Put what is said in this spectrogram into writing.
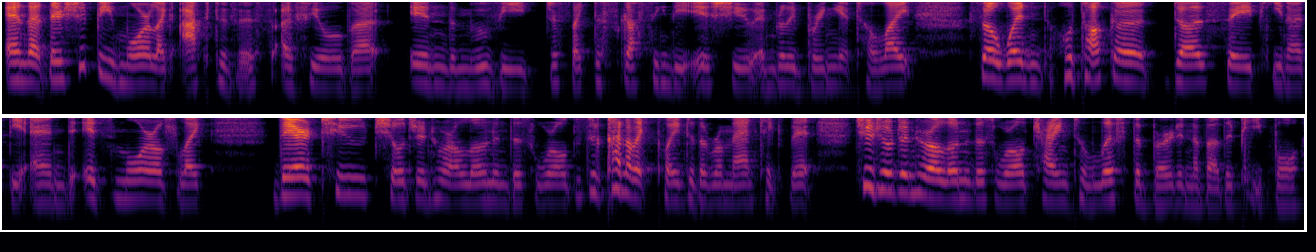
And that there should be more like activists i feel that in the movie just like discussing the issue and really bringing it to light. So when hodaka does say hina at the end it's more of like they're two children who are alone in this world. It's kind of like playing to the romantic bit. Two children who are alone in this world trying to lift the burden of other people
